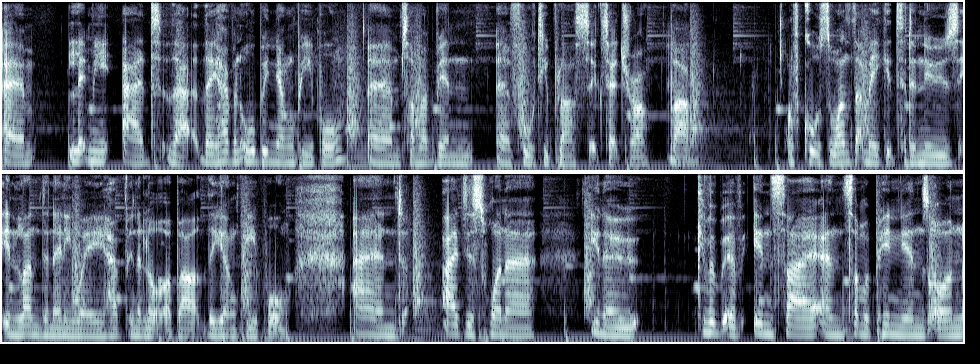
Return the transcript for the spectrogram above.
Um, let me add that they haven't all been young people. Um, some have been uh, 40 plus, etc. But of course, the ones that make it to the news in London anyway have been a lot about the young people. And I just want to, you know, give a bit of insight and some opinions on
